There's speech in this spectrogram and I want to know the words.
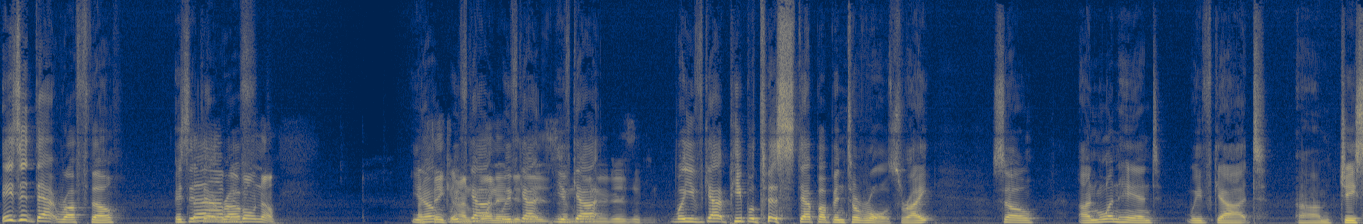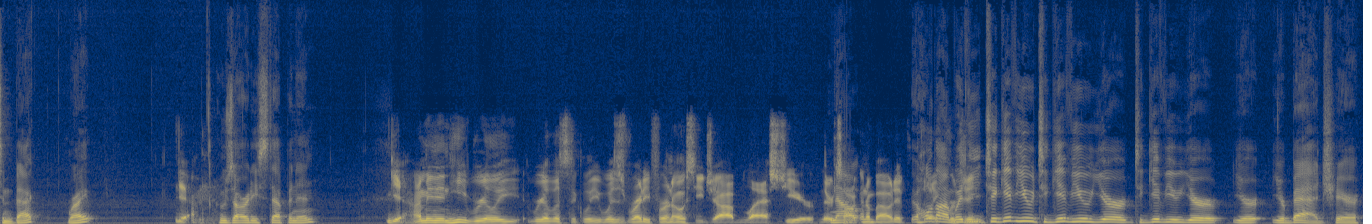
Is it that rough, though? Is it Nah, that rough? We won't know. You know, I think we've on got, one end we've it got, is, you've got, it isn't. well, you've got people to step up into roles, right? So, on one hand, we've got um, Jason Beck, right, Yeah. who's already stepping in. Yeah, I mean, and he really, realistically, was ready for an OC job last year. They're talking about if. Hold like, on, with Virgin- you, to give you to give you your to give you your your your badge here.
